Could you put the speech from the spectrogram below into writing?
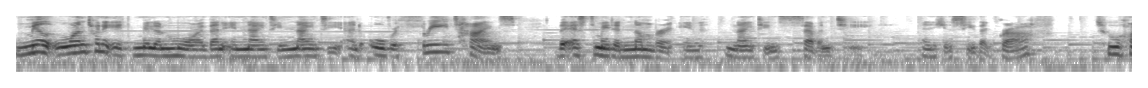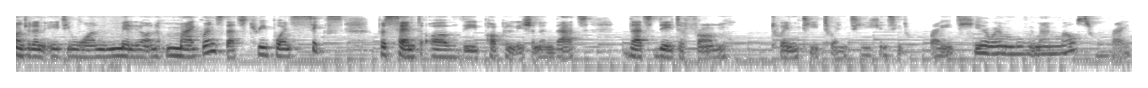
mil, 128 million more than in 1990 and over three times the estimated number in 1970. And you can see that graph 281 million migrants. That's 3.6% of the population. And that's, that's data from 2020. You can see it right here where I'm moving my mouse, right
